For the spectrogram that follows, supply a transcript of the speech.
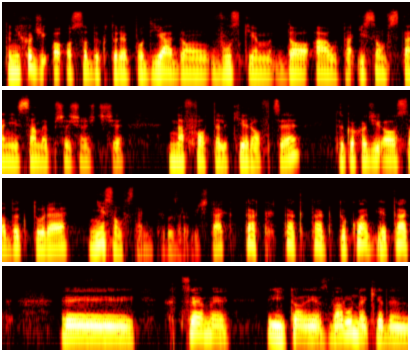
to nie chodzi o osoby, które podjadą wózkiem do auta i są w stanie same przesiąść się na fotel kierowcy, tylko chodzi o osoby, które nie są w stanie tego zrobić, tak? Tak, tak, tak, dokładnie tak. Yy, Chcemy, i to jest warunek jeden,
